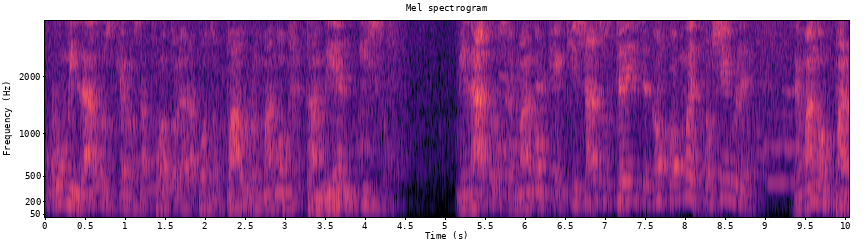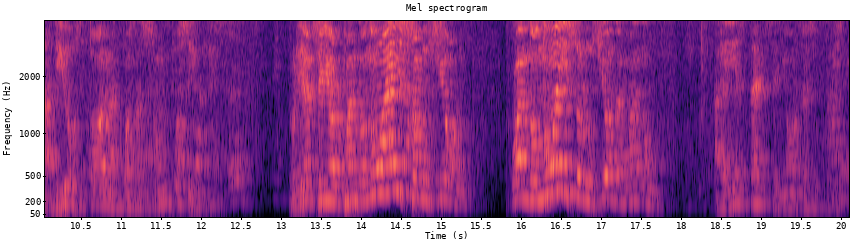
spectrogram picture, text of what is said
Hubo milagros que los apóstoles, el apóstol Pablo, hermano, también hizo. Milagros, hermano, que quizás usted dice, no, ¿cómo es posible? Hermano, para Dios todas las cosas son posibles. Gloria al Señor, cuando no hay solución, cuando no hay solución, hermano, ahí está el Señor Jesucristo.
